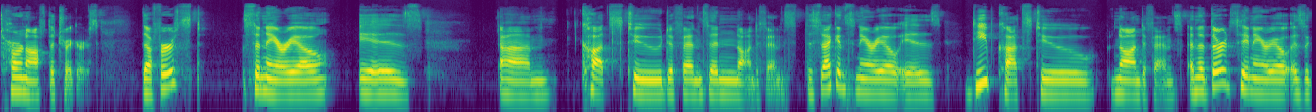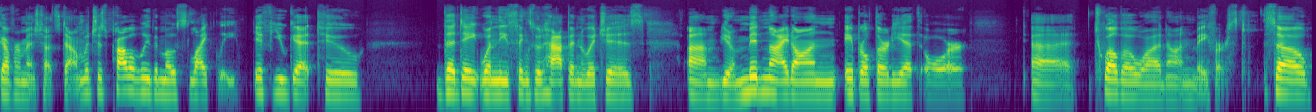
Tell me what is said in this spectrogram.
turn off the triggers. The first scenario is um, cuts to defense and non-defense. The second scenario is deep cuts to non-defense, and the third scenario is the government shuts down, which is probably the most likely if you get to the date when these things would happen, which is um, you know midnight on April 30th or uh, 1201 on May 1st. So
